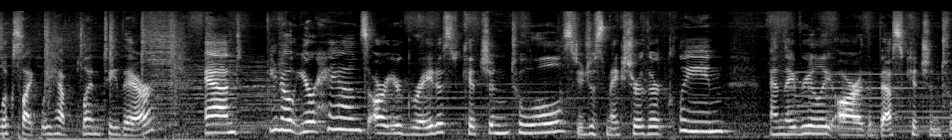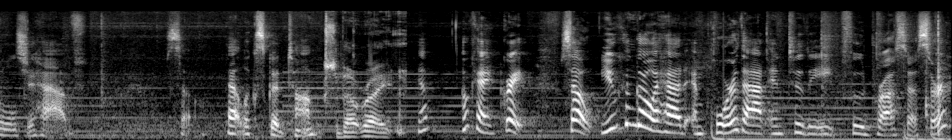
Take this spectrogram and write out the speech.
Looks like we have plenty there. And you know, your hands are your greatest kitchen tools. You just make sure they're clean and they really are the best kitchen tools you have. So that looks good, Tom. Looks about right. Yep. Okay, great. So you can go ahead and pour that into the food processor.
